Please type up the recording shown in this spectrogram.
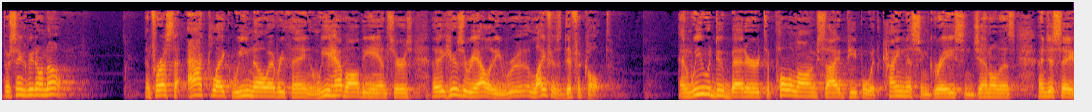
There's things we don't know. And for us to act like we know everything and we have all the answers, uh, here's the reality life is difficult. And we would do better to pull alongside people with kindness and grace and gentleness and just say,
